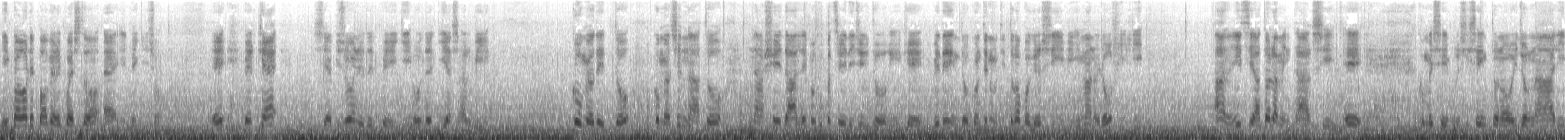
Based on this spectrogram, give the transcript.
in parole povere questo è il Peggy 18. E perché si ha bisogno del Peggy o del ESRB? Come ho detto, come ho accennato, nasce dalle preoccupazioni dei genitori che vedendo contenuti troppo aggressivi in mano ai loro figli hanno iniziato a lamentarsi e come sempre si sentono i giornali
